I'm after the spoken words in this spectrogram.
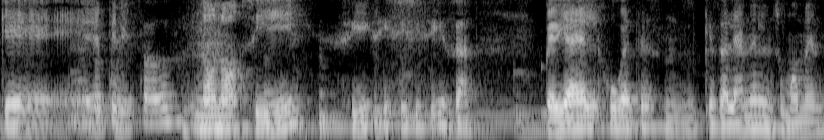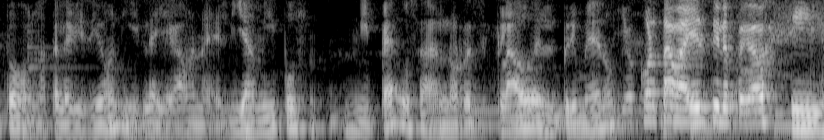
que... Eh, pues, utilizados. no, no, sí, sí, sí, sí, sí, sí. O sea, pedía él juguetes que salían en su momento en la televisión y le llegaban a él. Y a mí, pues, ni pedo. O sea, lo reciclado del primero. Yo cortaba esto y le pegaba. Sí,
